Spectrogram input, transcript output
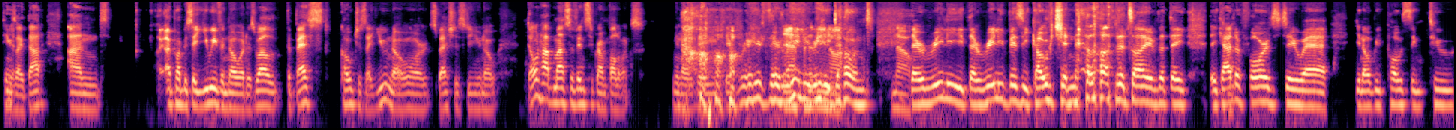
things yeah. like that. And I'd probably say you even know it as well. The best coaches that you know or specialists that you know don't have massive Instagram followings. You know, they, they really, they really, really not. don't. No, they're really, they're really busy coaching a lot of the time that they they can't yeah. afford to, uh, you know, be posting two,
